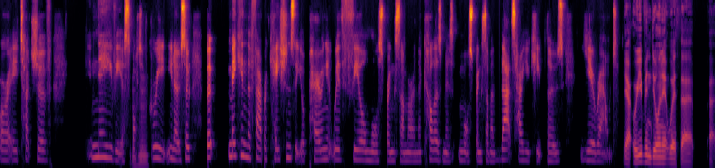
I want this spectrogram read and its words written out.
or a touch of navy, a spot Mhm. of green, you know. So, but making the fabrications that you're pairing it with feel more spring summer and the colors mis- more spring summer. That's how you keep those year round. Yeah, or even doing it with a, a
